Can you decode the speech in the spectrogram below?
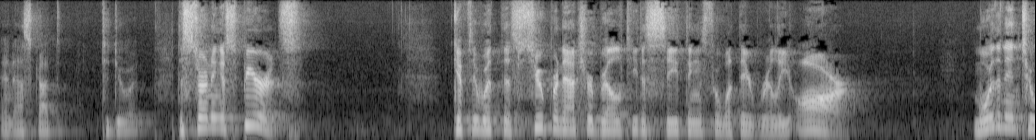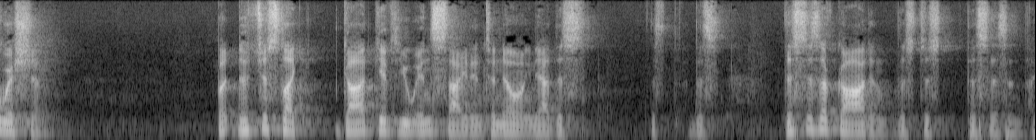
and ask God to do it. Discerning of spirits gifted with the supernatural ability to see things for what they really are. More than intuition. But it's just like God gives you insight into knowing, yeah, this, this, this, this is of God and this just, this isn't. I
